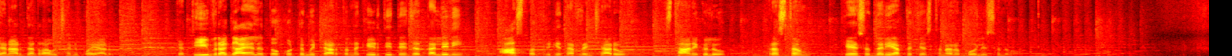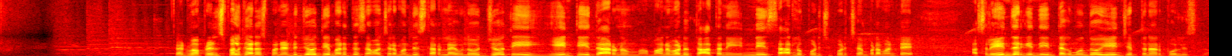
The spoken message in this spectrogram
జనార్దన్ రావు చనిపోయాడు. ఇక తీవ్ర గాయాలతో కొట్టుమిట్టాడుతున్న కీర్తి తేజ తల్లిని ఆసుపత్రికి తరలించారు స్థానికులు. ప్రస్తుతం కేసు దర్యాప్తు చేస్తున్నారు పోలీసులు. మా ప్రిన్సిపల్ కరెస్పాండెంట్ జ్యోతి మరింత సమాచారం అందిస్తారు లైవ్లో. జ్యోతి ఏంటి దారుణం? మనవడు తాతని ఇన్నిసార్లు పొడిచి పొడిచి చంపడం అంటే అసలు ఏం జరిగింది ఇంతకు ముందు? ఏం చెప్తున్నారు పోలీసులు?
